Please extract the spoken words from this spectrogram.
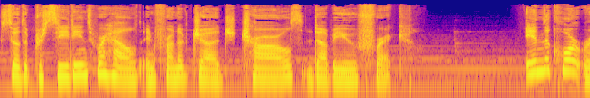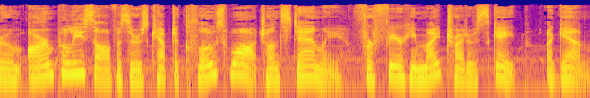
so the proceedings were held in front of Judge Charles W. Frick. In the courtroom, armed police officers kept a close watch on Stanley for fear he might try to escape again.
